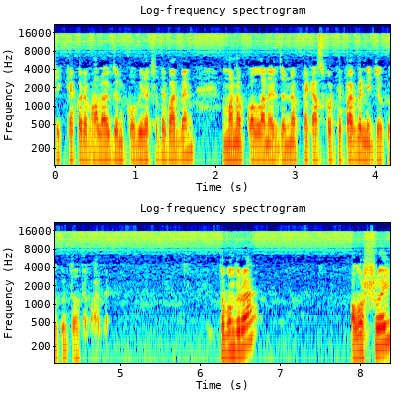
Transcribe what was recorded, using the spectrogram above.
শিক্ষা করে ভালো একজন কবিরাজ হতে পারবেন, মানব কল্যাণের জন্য আপনি কাজ করতে পারবেন নিজে উপকৃত হতে পারবেন। তো বন্ধুরা, অবশ্যই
